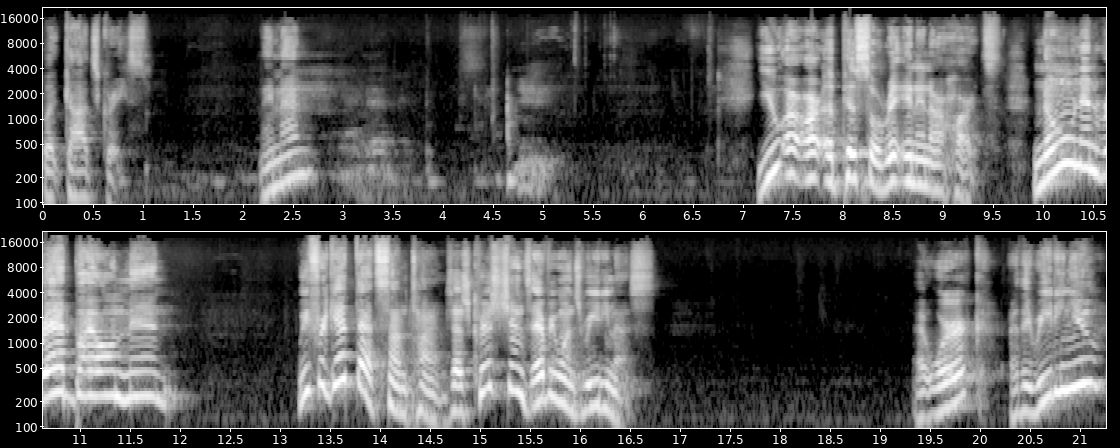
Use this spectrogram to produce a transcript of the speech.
but God's grace. Amen. You are our epistle written in our hearts, known and read by all men. We forget that sometimes. As Christians, everyone's reading us. At work, are they reading you?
